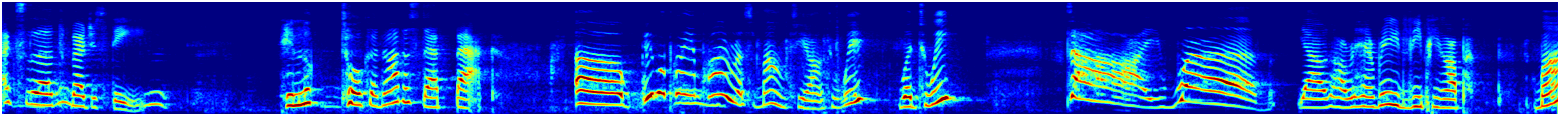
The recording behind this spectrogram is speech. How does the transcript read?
Excellent Majesty. He looked, took another step back. Uh, we were playing Pirates Mountain, aren't we? Weren't we? Die, worm! yelled Horrid Henry, leaping up. Mom!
